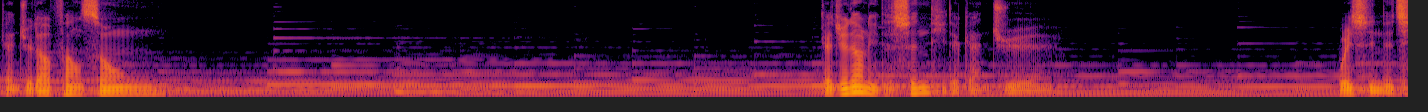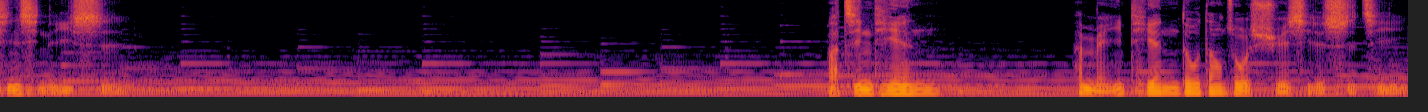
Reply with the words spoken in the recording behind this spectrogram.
感觉到放松，感觉到你的身体的感觉，维持你的清醒的意识，把今天。和每一天都当做学习的时机，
